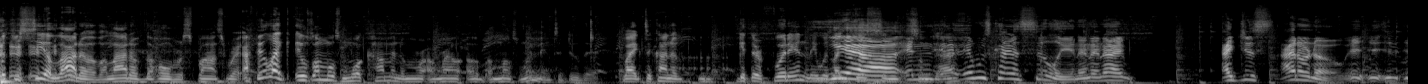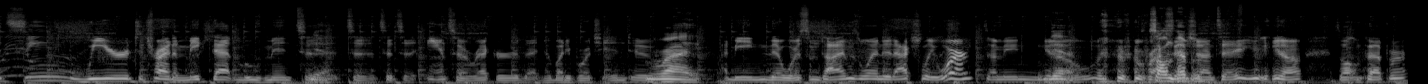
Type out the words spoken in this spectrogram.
which you see a lot of a lot of the whole response rate i feel like it was almost more common around uh, amongst women to do that like to kind of get their foot in they would like yeah, some, some and it, it was kind of silly, and and, and I, I just I don't know. It, it it seemed weird to try to make that movement to Yeah. to, to to answer a record that nobody brought you into. right I mean, there were some times when it actually worked. I mean, you Yeah. know, Salt and Roxanne pepper. Shante, you, you know, salt and pepper.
